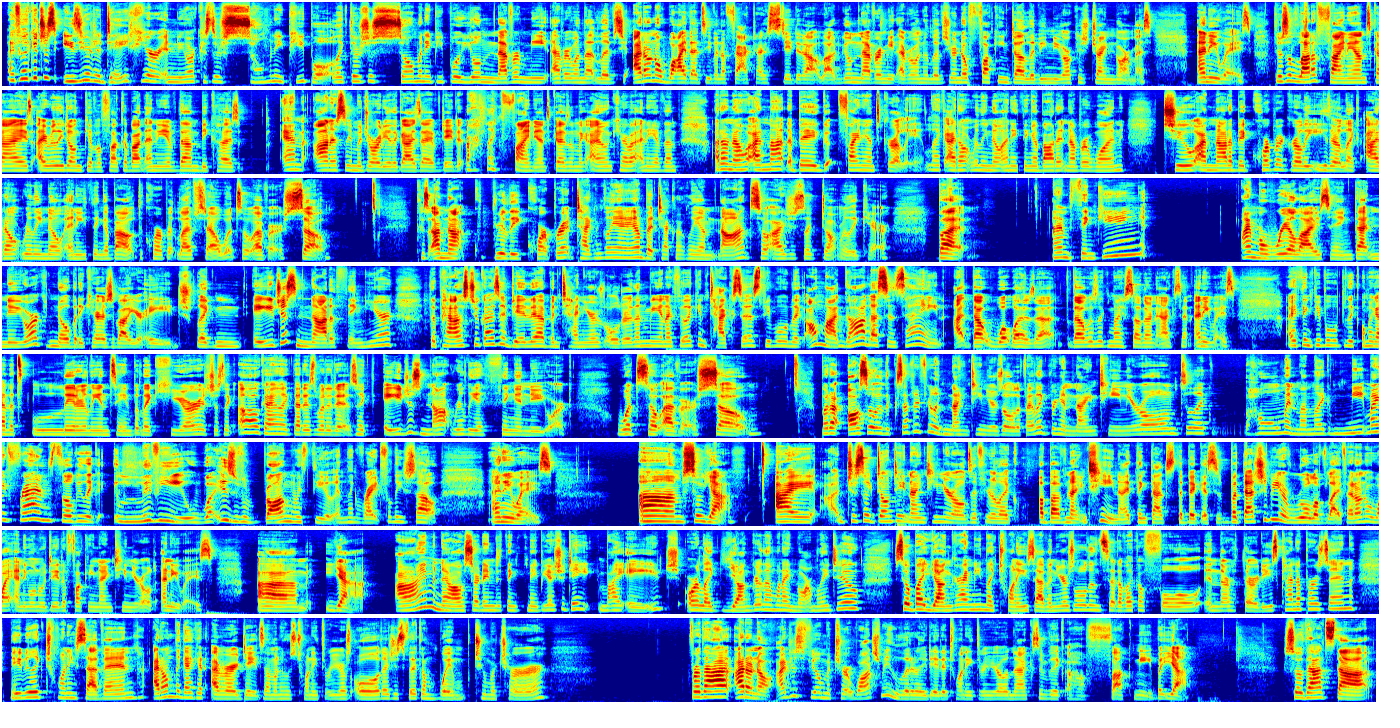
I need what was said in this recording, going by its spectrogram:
I feel like it's just easier to date here in New York because there's so many people. Like there's just so many people. You'll never meet everyone that lives here. I don't know why that's even a fact I stated out loud. You'll never meet everyone who lives here. No fucking duh living New York is ginormous. Anyways, there's a lot of finance guys. I really don't give a fuck about any of them because and honestly majority of the guys i have dated are like finance guys. I'm like i don't care about any of them. I don't know. I'm not a big finance girly. Like i don't really know anything about it number one. Two i'm not a big corporate girly either. Like i don't really know anything about the corporate lifestyle whatsoever. So because i'm not really corporate. Technically i am but technically i'm not. So i just like don't really care. But i'm thinking I'm realizing that in New York, nobody cares about your age. Like, age is not a thing here. The past two guys I've dated have been 10 years older than me. And I feel like in Texas, people will be like, oh my God, that's insane. I, that What was that? That was like my southern accent. Anyways, I think people would be like, oh my God, that's literally insane. But like here, it's just like, oh, okay, like that is what it is. Like, age is not really a thing in New York whatsoever. So, but uh, also, except if you're like 19 years old, if I like bring a 19 year old to like home and I'm like, meet my friends, they'll be like, Livy, what is wrong with you? And like, rightfully so. Anyways, um, so yeah, I just like don't date 19 year olds if you're like above 19. I think that's the biggest, but that should be a rule of life. I don't know why anyone would date a fucking 19 year old, anyways. Um, yeah, I'm now starting to think maybe I should date my age or like younger than what I normally do. So by younger, I mean like 27 years old instead of like a full in their 30s kind of person. Maybe like 27. I don't think I could ever date someone who's 23 years old. I just feel like I'm way too mature for that. I don't know. I just feel mature. Watch me literally date a 23 year old next and be like, oh, fuck me. But yeah. So that's that.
